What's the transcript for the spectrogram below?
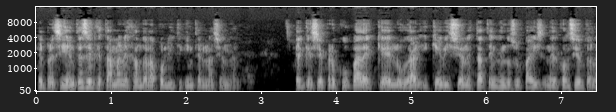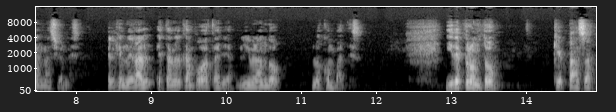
El presidente es el que está manejando la política internacional, el que se preocupa de qué lugar y qué visión está teniendo su país en el concierto de las naciones. El general está en el campo de batalla, librando los combates. Y de pronto, ¿qué pasa?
